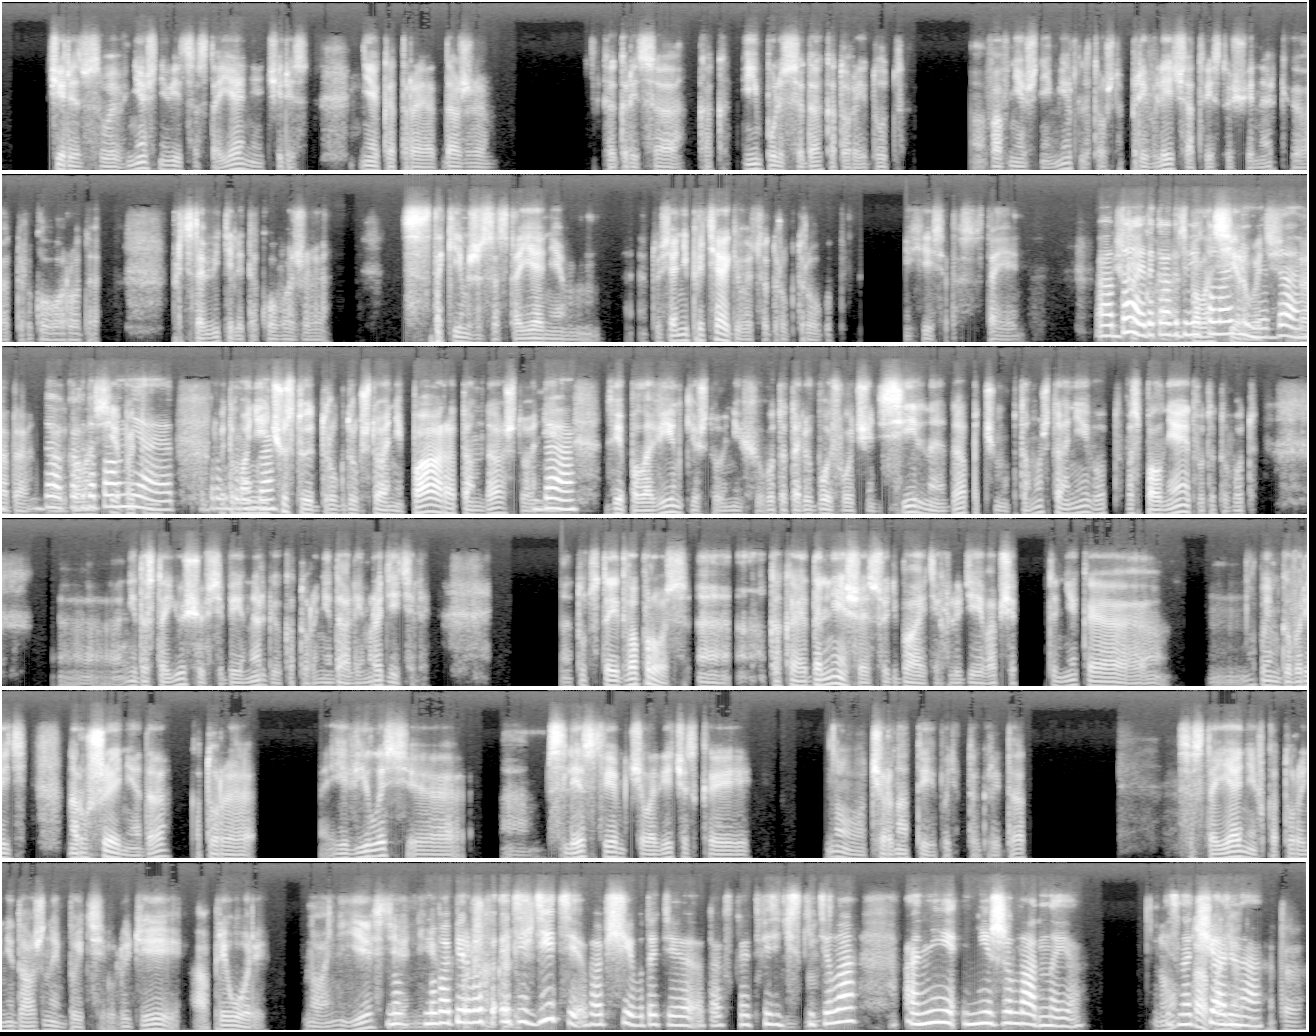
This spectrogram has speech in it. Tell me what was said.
через свой внешний вид состояния, через некоторые даже, как говорится, как импульсы, да, которые идут во внешний мир для того, чтобы привлечь соответствующую энергию от другого рода представители такого же, с таким же состоянием. То есть они притягиваются друг к другу. У них есть это состояние. А, да, это как две половины, да, да, да, да как дополняет поэтому, друг поэтому друга. они чувствуют друг друга, что они пара там, да, что они да. две половинки, что у них вот эта любовь очень сильная, да, почему? Потому что они вот восполняют вот эту вот э, недостающую в себе энергию, которую не дали им родители. А тут стоит вопрос, а, какая дальнейшая судьба этих людей вообще? Это некое, ну, будем говорить, нарушение, да, которое явилось э, а, следствием человеческой, ну, черноты, будем так говорить, да, состояний, в которые не должны быть у людей априори. Но они есть. Ну, они ну во-первых, эти дети, вообще вот эти, так сказать, физические mm-hmm. тела, они нежеланные ну, изначально. Да, Это...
